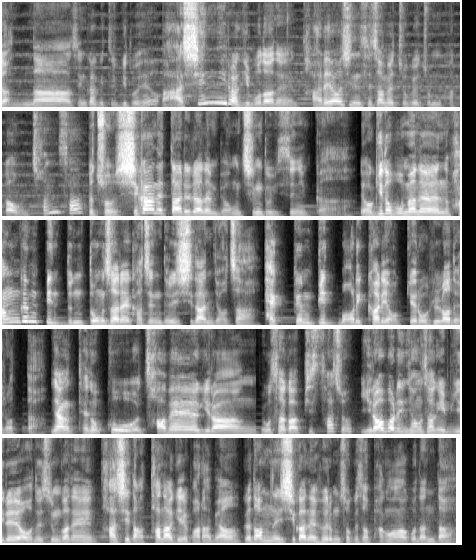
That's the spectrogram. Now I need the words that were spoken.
지 않나 생각이 들기도 해요. 마신이라기보다는 달의 여신 세자매 쪽에 좀 가까운 천사? 그렇죠. 시간의 딸이라는 명칭도 있으니까. 여기도 보면은 황금빛 눈동자를 가진 늘씬한 여자, 백금빛 머리칼이 어깨로 흘러내렸다. 그냥 대놓고 자백이랑 묘사가 비슷하죠. 잃어버린 형상이 미래의 어느 순간에 다시 나타나길 바라며 끝없는 시간의 흐름 속에서 방황하고 난다.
